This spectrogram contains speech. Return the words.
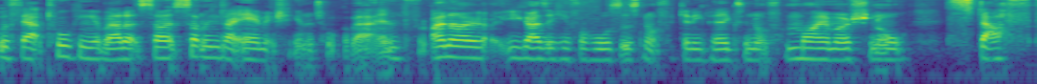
without talking about it. So it's something that I am actually going to talk about. And for, I know you guys are here for horses, not for guinea pigs, and not for my emotional stuff.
